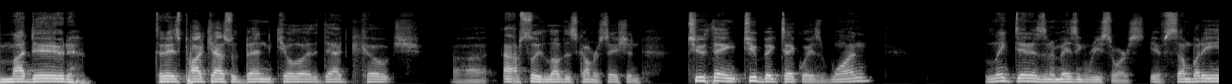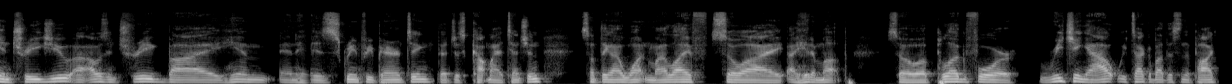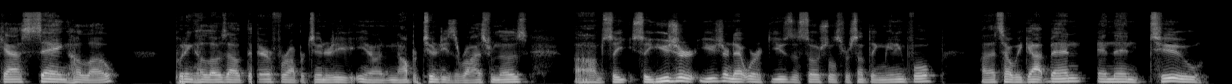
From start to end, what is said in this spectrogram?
My dude, today's podcast with Ben Killoy, the dad coach. Uh, absolutely love this conversation. Two thing, two big takeaways. One, LinkedIn is an amazing resource. If somebody intrigues you, I was intrigued by him and his scream free parenting that just caught my attention. Something I want in my life, so I I hit him up. So a plug for reaching out. We talk about this in the podcast, saying hello, putting hellos out there for opportunity, you know, and opportunities arise from those. Um, so so use your use your network, use the socials for something meaningful. Uh, that's how we got Ben. And then two,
